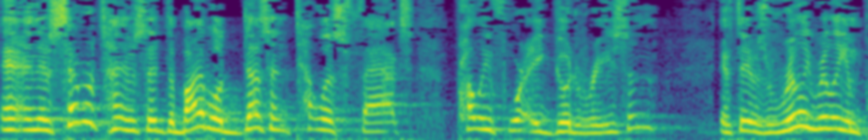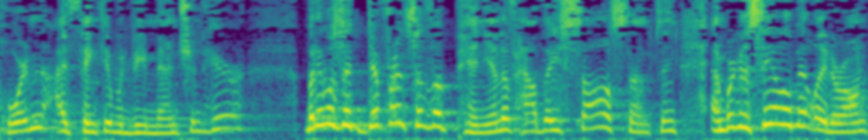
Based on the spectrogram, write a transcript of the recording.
And, and there's several times that the Bible doesn't tell us facts probably for a good reason. If it was really, really important, I think it would be mentioned here. But it was a difference of opinion of how they saw something. And we're going to see a little bit later on.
